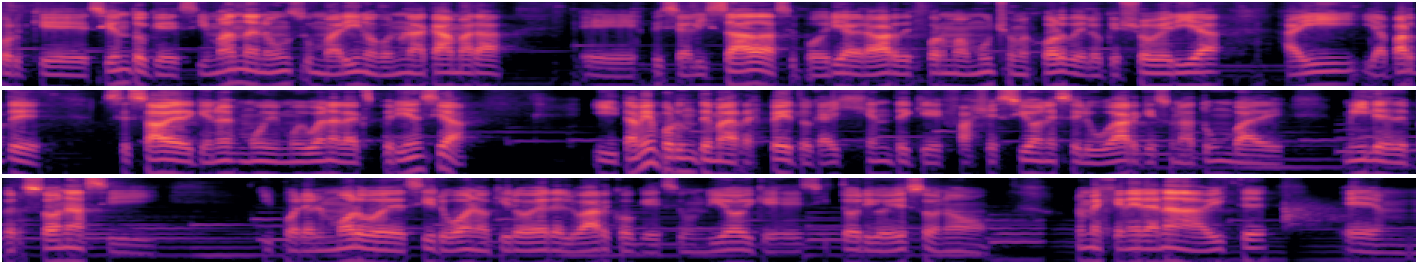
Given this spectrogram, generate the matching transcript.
porque siento que si mandan a un submarino con una cámara eh, especializada se podría grabar de forma mucho mejor de lo que yo vería ahí y aparte se sabe de que no es muy, muy buena la experiencia y también por un tema de respeto, que hay gente que falleció en ese lugar, que es una tumba de miles de personas y, y por el morbo de decir, bueno, quiero ver el barco que se hundió y que es histórico y eso no, no me genera nada, ¿viste? Em,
